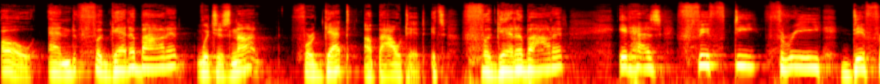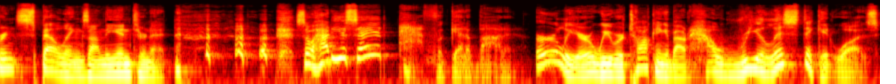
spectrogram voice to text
Oh, and forget about it, which is not forget about it, it's forget about it. It has 53 different spellings on the internet. so, how do you say it? Ah, forget about it. Earlier, we were talking about how realistic it was.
